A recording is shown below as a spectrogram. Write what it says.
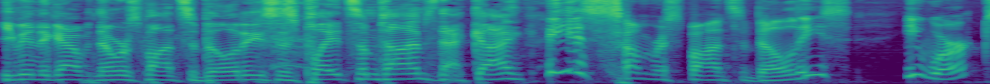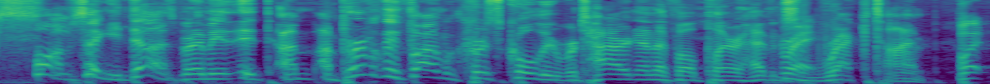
You mean the guy with no responsibilities has played sometimes? That guy? he has some responsibilities. He works. Well, I'm saying he does, but I mean, it, I'm, I'm perfectly fine with Chris Cooley, retired NFL player, having Right. some rec time. But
